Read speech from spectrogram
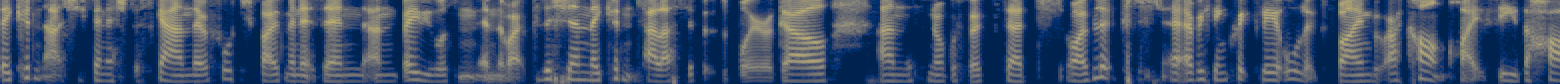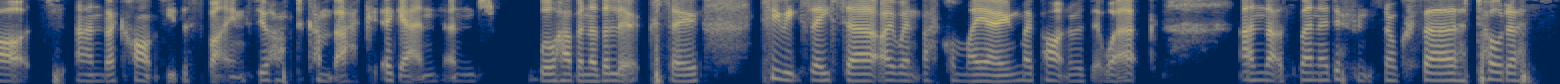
they couldn't actually finish the scan. They were 45 minutes in, and baby wasn't in the right position. They couldn't tell us if it was a boy or a girl. And the sonographer said, Well, I've looked at everything quickly. It all looks fine, but I can't quite see the heart and I can't see the spine. So you'll have to come back again and we'll have another look. So two weeks later, I went back on my own. My partner was at work. And that's when a different sonographer told us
